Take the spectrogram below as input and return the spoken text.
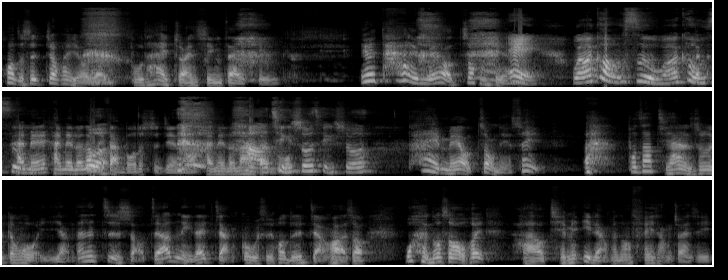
或者是就会有人不太专心在听，因为太没有重点。哎、欸，我要控诉，我要控诉，还没还没轮到你反驳的时间哦，还没轮到你反驳。好，请说，请说。太没有重点，所以啊，不知道其他人是不是跟我一样，但是至少只要你在讲故事或者是讲话的时候，我很多时候我会好前面一两分钟非常专心，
